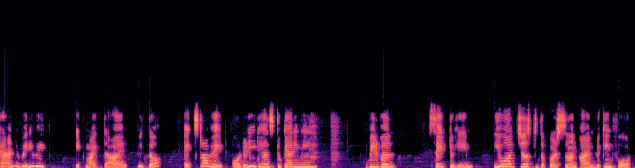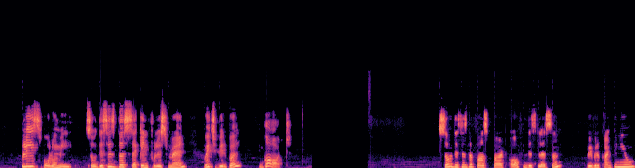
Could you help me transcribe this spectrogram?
and very weak. It might die with the extra weight already it has to carry me. Birbal said to him, You are just the person I am looking for. Please follow me. So this is the second foolish man which Birbal got. So this is the first part of this lesson. We will continue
